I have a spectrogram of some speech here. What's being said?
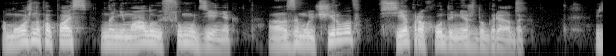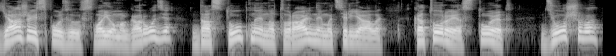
можно попасть на немалую сумму денег – замульчировав все проходы между грядок. Я же использую в своем огороде доступные натуральные материалы, которые стоят дешево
